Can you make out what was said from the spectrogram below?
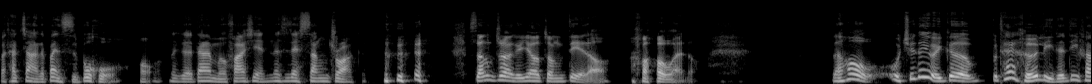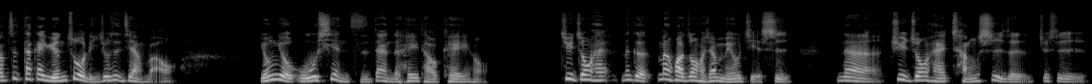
把他炸得半死不活哦！那个大家有没有发现？那是在 Sun Drug，Sun Drug 药妆店哦，好好玩哦。然后我觉得有一个不太合理的地方，这大概原作里就是这样吧。哦，拥有无限子弹的黑桃 K，哦，剧中还那个漫画中好像没有解释。那剧中还尝试着，就是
